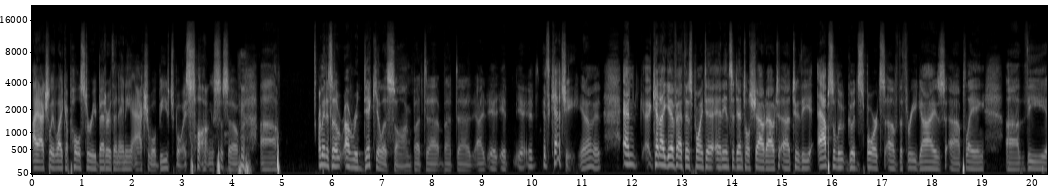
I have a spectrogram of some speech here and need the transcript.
I actually like upholstery better than any actual Beach Boys songs. So, uh, I mean, it's a, a ridiculous song, but uh, but uh, I, it, it it it's catchy, you know. It, and uh, can I give at this point a, an incidental shout out uh, to the absolute good sports of the three guys uh, playing uh, the.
